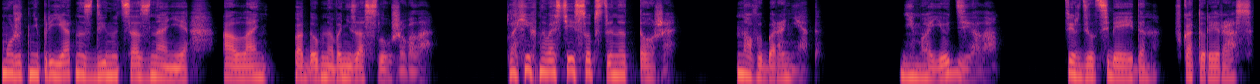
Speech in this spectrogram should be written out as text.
может неприятно сдвинуть сознание, а Лань подобного не заслуживала. Плохих новостей, собственно, тоже. Но выбора нет. «Не мое дело», — твердил себе Эйден в который раз.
